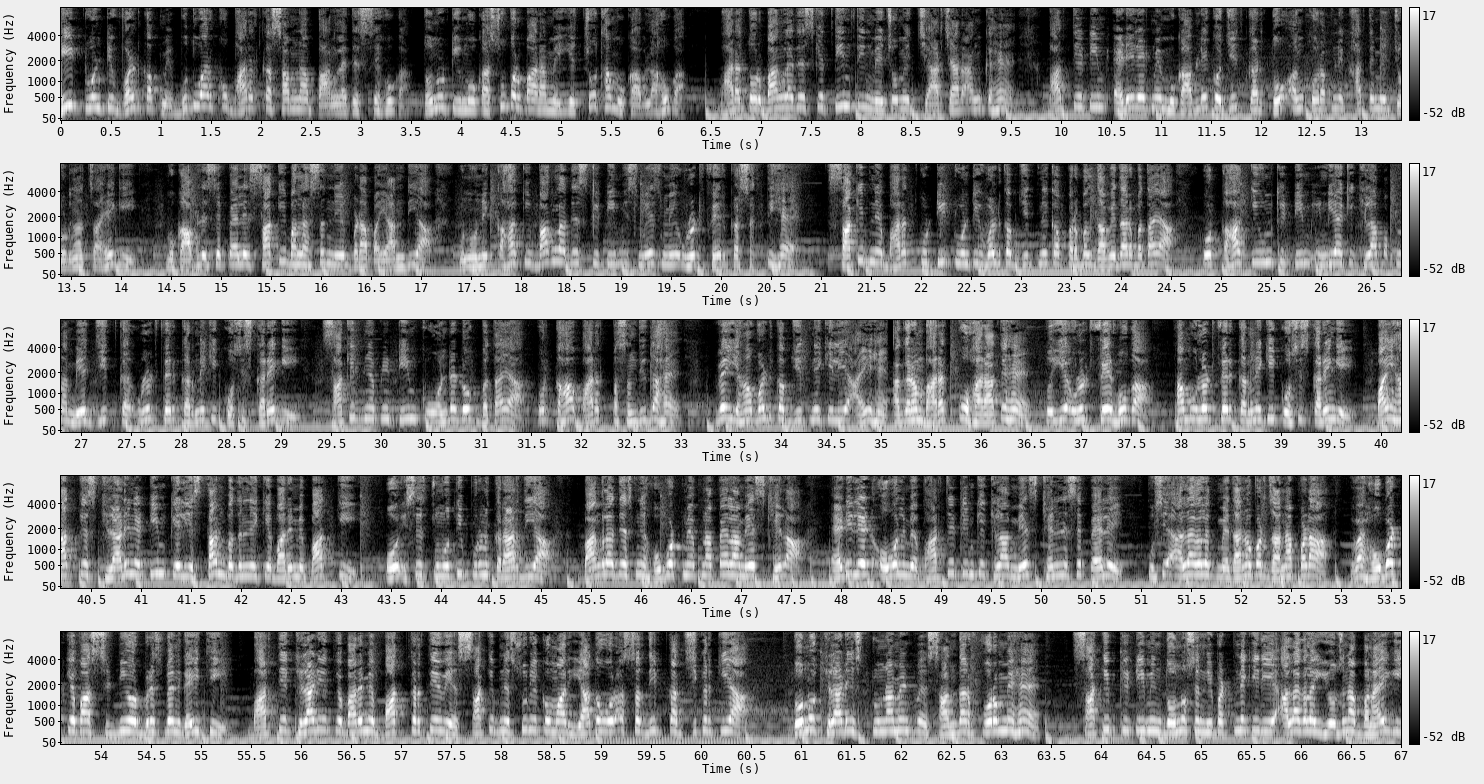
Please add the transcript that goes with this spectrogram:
T twenty world cup में बुधवार को भारत का सामना बांग्लादेश से होगा। दोनों टीमों का सुपर बारह में ये चौथा मुकाबला होगा। भारत और बांग्लादेश के तीन तीन मैचों में चार चार अंक हैं। भारतीय टीम एडिलेट में मुकाबले को जीतकर दो अंक और अपने खाते में जोड़ना चाहेगी। मुकाबले से पहले साकिब अल हसन ने बड़ा बयान दिया। उन्होंने कहा कि बांग्लादेश की टीम इस मैच में उलटफेर कर सकती है। साकिब ने भारत को टी ट्वेंटी वर्ल्ड कप जीतने का प्रबल दावेदार बताया और कहा कि उनकी टीम इंडिया के खिलाफ अपना मैच जीतकर उलटफेर करने की कोशिश करेगी। साकिब ने अपनी टीम को अंडरडॉग बताया और कहा, भारत पसंदीदा है। वे यहाँ वर्ल्ड कप जीतने के लिए आए हैं। अगर हम भारत को हराते हैं तो ये उलटफेर होगा। हम उलटफेर करने की कोशिश करेंगे। बाई हाथ के इस खिलाड़ी ने टीम के लिए स्थान बदलने के बारे में बात की और इसे चुनौतीपूर्ण करार दिया। बांग्लादेश ने होबोट में अपना पहला मैच खेला। एडिलेड ओवल में भारतीय टीम के खिलाफ मैच खेलने से पहले उसे अलग अलग मैदानों पर जाना पड़ा। वह होबर्ट के बाद सिडनी और ब्रिस्बेन गई थी। भारतीय खिलाड़ियों के बारे में बात करते हुए साकिब ने सूर्य कुमार यादव और असरदीप का ज़िक्र किया। दोनों खिलाड़ी इस टूर्नामेंट में शानदार फॉर्म में हैं। साकिब की टीम इन दोनों से निपटने के लिए अलग अलग योजना बनाएगी।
